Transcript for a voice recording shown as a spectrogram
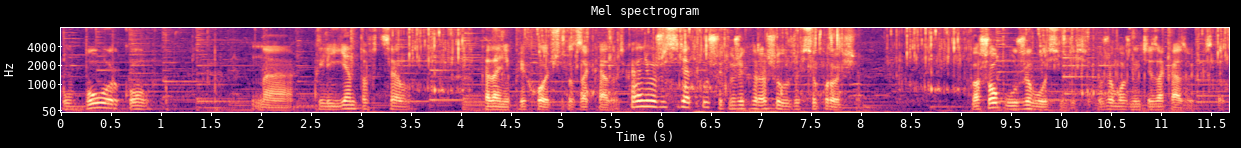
уборку, на клиентов в целом, когда они приходят что-то заказывать. Когда они уже сидят, кушают, уже хорошо, уже все проще. По шопу уже 80, уже можно идти заказывать, кстати.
